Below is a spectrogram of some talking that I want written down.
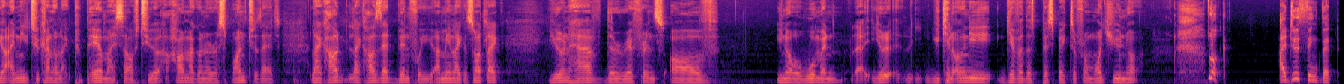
yo, I need to kind of like prepare myself to how am I gonna respond to that? Like how like how's that been for you? I mean like it's not like you don't have the reference of you know a woman Uh, you you can only give her this perspective from what you know Look, I do think that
